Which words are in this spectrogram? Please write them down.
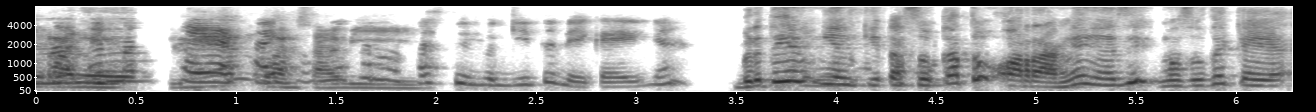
Emang, Running emang kayak Man, wah cycle-nya sabi. kan pasti begitu deh kayaknya. Berarti yang, yang kita suka tuh orangnya nggak sih? Maksudnya kayak,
